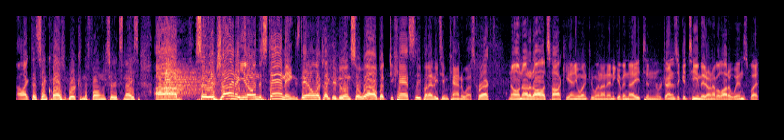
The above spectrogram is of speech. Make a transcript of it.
I like that St. Croix working the phones here. It's nice. Um, so Regina, you know, in the standings, they don't look like they're doing so well, but you can't sleep on any team Canada West, correct? No, not at all. It's hockey. Anyone can win on any given night, and Regina's a good team. They don't have a lot of wins, but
